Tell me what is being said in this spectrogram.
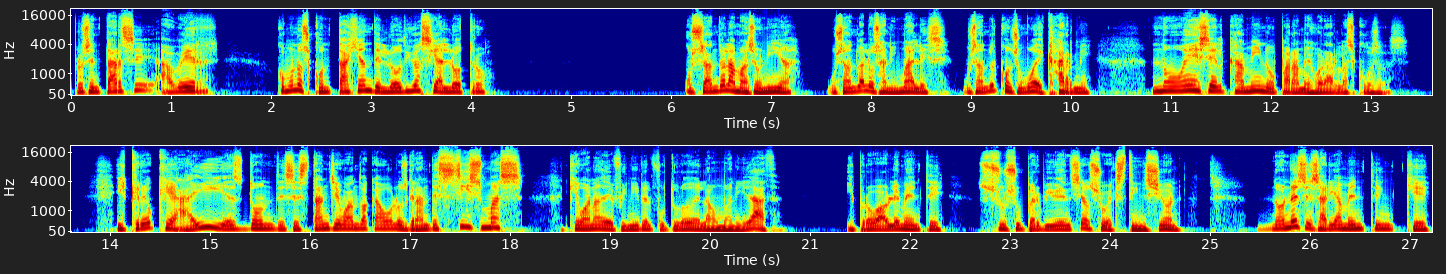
Pero sentarse a ver cómo nos contagian del odio hacia el otro, usando la Amazonía, usando a los animales, usando el consumo de carne, no es el camino para mejorar las cosas. Y creo que ahí es donde se están llevando a cabo los grandes cismas que van a definir el futuro de la humanidad y probablemente su supervivencia o su extinción. No necesariamente en que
